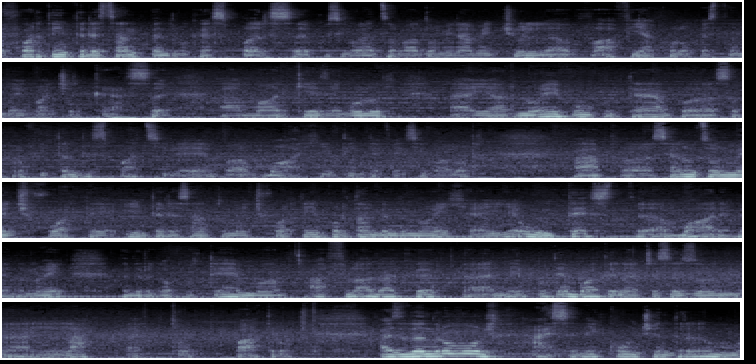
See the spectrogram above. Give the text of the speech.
foarte interesant pentru că Spurs cu siguranță va domina meciul, va fi acolo peste noi, va încerca să marcheze goluri, iar noi vom putea să profităm de spațiile mari din defensiva lor. Se anunță un meci foarte interesant, un meci foarte important pentru noi. E un test mare pentru noi, pentru că putem afla dacă ne putem bate în acest sezon la top 4. Hai să dăm drumul, hai să ne concentrăm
